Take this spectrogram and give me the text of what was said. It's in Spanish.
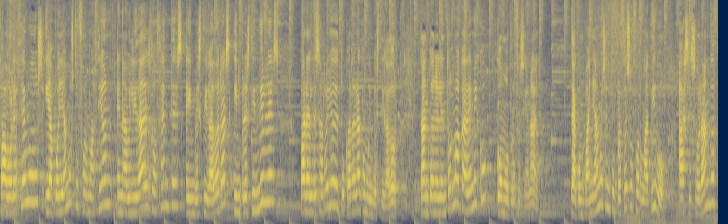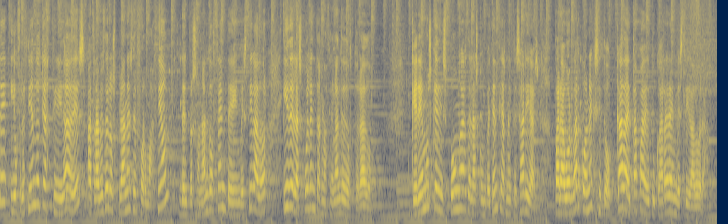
Favorecemos y apoyamos tu formación en habilidades docentes e investigadoras imprescindibles para el desarrollo de tu carrera como investigador, tanto en el entorno académico como profesional. Te acompañamos en tu proceso formativo, asesorándote y ofreciéndote actividades a través de los planes de formación del personal docente e investigador y de la Escuela Internacional de Doctorado. Queremos que dispongas de las competencias necesarias para abordar con éxito cada etapa de tu carrera investigadora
